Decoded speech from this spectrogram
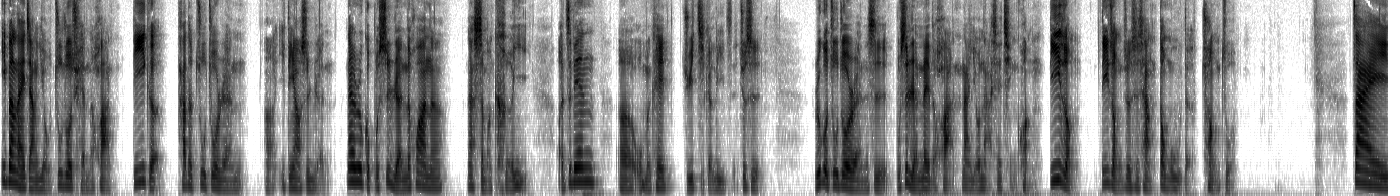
一般来讲，有著作权的话，第一个，它的著作人啊，一定要是人。那如果不是人的话呢，那什么可以？呃，这边呃，我们可以举几个例子，就是。如果著作人是不是人类的话，那有哪些情况？第一种，第一种就是像动物的创作。在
